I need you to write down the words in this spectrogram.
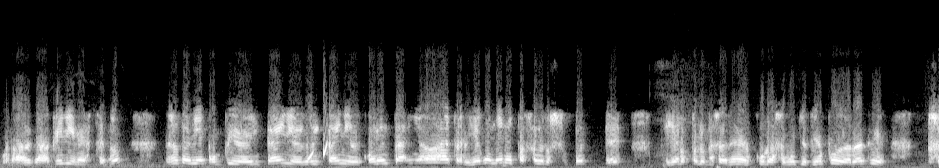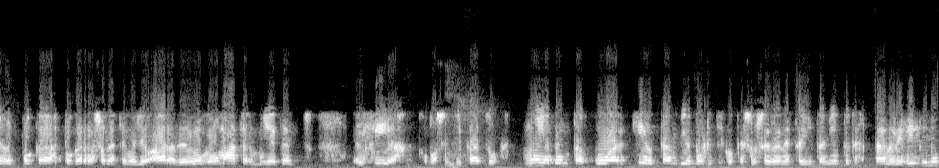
bueno, ¿a qué viene este, no? Eso está bien con de 20 años, de 30 años, de 40 años, ah, pero ya cuando uno pasa de los 50, eh, y ya los pelos me salen en el culo hace mucho tiempo, de verdad que pocas pocas razones tengo yo. Ahora, de luego, vamos a estar muy atentos, el GIA como sindicato, muy atento a cualquier cambio político que suceda en este ayuntamiento, que es tan legítimo,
